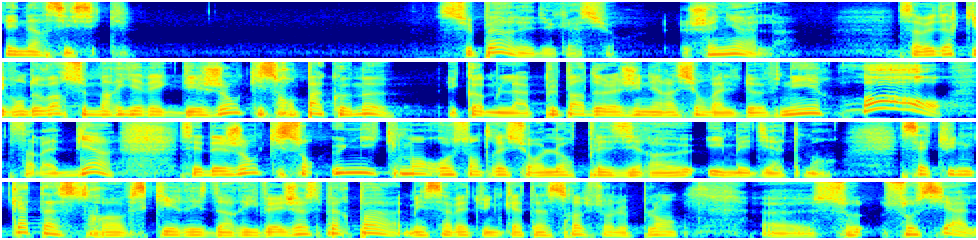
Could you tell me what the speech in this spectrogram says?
et narcissiques. Super l'éducation, génial. Ça veut dire qu'ils vont devoir se marier avec des gens qui ne seront pas comme eux. Et comme la plupart de la génération va le devenir, oh, ça va être bien. C'est des gens qui sont uniquement recentrés sur leur plaisir à eux immédiatement. C'est une catastrophe ce qui risque d'arriver. J'espère pas, mais ça va être une catastrophe sur le plan euh, social.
